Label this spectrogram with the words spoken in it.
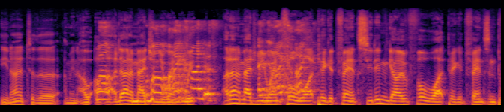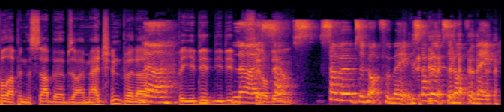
you know to the? I mean, I, I- Well- I don't imagine well, you went. I we- kind of- I don't imagine you and went I- full I- white picket fence. You didn't go full white picket fence and pull up in the suburbs. I imagine, but uh, No. but you did you did No, settle sub- down. suburbs are not for me. Suburbs are not for me.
